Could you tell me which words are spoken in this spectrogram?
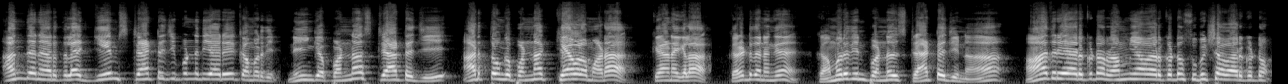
அந்த நேரத்துல கேம் ஸ்ட்ராட்டஜி பண்ணது யாரு? கமருதீன். நீங்க பண்ணா ஸ்ட்ராட்டஜி அடுத்தவங்க பண்ணா கேவலமாடா கேனைகளா? கரெக்ட் தானேங்க. கமருதீன் பண்ணது ஸ்ட்ராட்டஜினா ஆதிரியா இருக்கட்டும் ரம்யாவா இருக்கட்டும் சுபிக்ஷாவா இருக்கட்டும்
